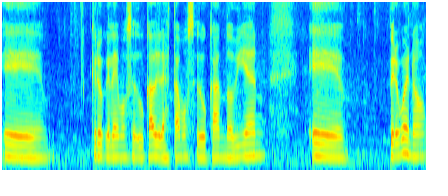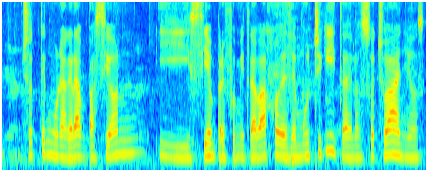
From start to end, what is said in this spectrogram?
creo que la hemos educado y la estamos educando bien. Pero bueno, yo tengo una gran pasión y siempre fue mi trabajo desde muy chiquita, de los ocho años.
